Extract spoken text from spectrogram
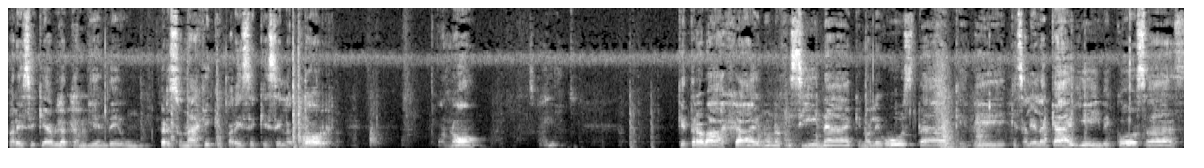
parece que habla también de un personaje que parece que es el autor o no, que trabaja en una oficina, que no le gusta, que ve, que sale a la calle y ve cosas,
